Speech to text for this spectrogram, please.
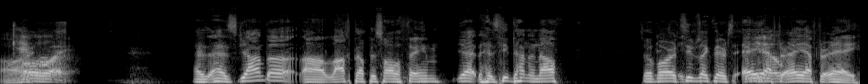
All right. All right. Has, has Yanda uh, locked up his Hall of Fame yet? Has he done enough so far? It, it seems like there's A after know, A after A.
